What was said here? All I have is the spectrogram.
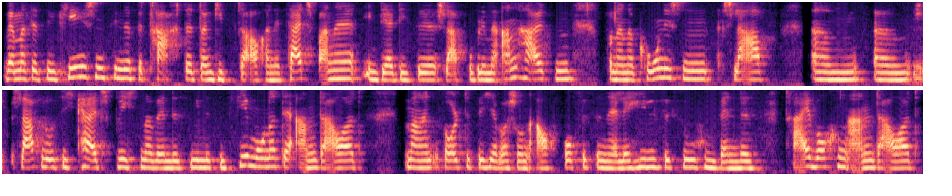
Wenn man es jetzt im klinischen Sinne betrachtet, dann gibt es da auch eine Zeitspanne, in der diese Schlafprobleme anhalten. Von einer chronischen Schlaf ähm, ähm, Schlaflosigkeit spricht man, wenn das mindestens vier Monate andauert. Man sollte sich aber schon auch professionelle Hilfe suchen, wenn das drei Wochen andauert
